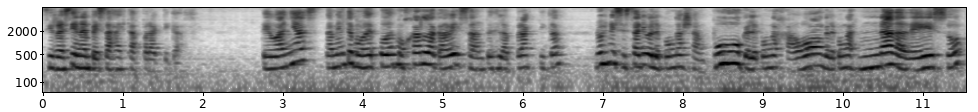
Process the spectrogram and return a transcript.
si recién empezás estas prácticas te bañas, también te podés mojar la cabeza antes de la práctica. No es necesario que le pongas shampoo, que le pongas jabón, que le pongas nada de eso.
